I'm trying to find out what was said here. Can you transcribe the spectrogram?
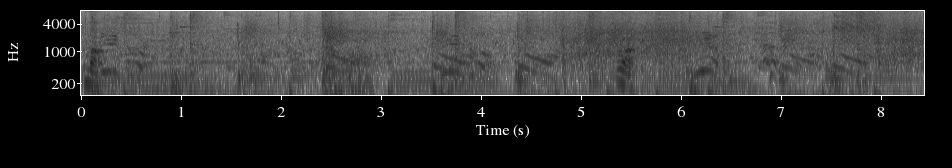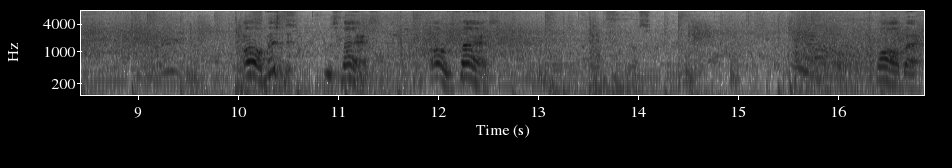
Come on. Come on. Oh, missed it. He was fast. Oh, he's fast. Fall back.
